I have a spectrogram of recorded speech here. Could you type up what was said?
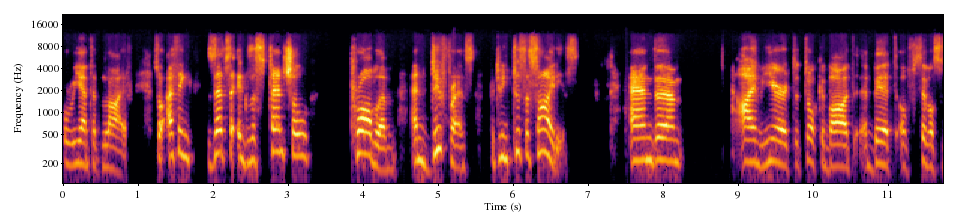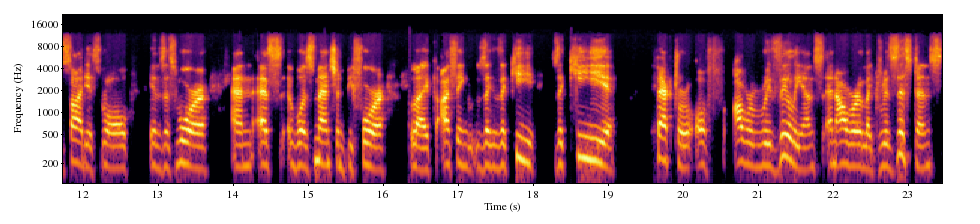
oriented life. So I think that's the existential problem and difference between two societies, and. Um, I'm here to talk about a bit of civil society's role in this war and as was mentioned before like i think the, the key the key factor of our resilience and our like resistance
